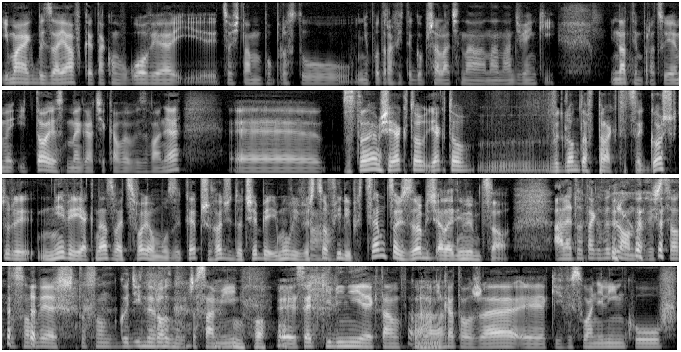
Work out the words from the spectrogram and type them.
i ma jakby zajawkę taką w głowie i coś tam po prostu nie potrafi tego przelać na, na, na dźwięki. I nad tym pracujemy i to jest mega ciekawe wyzwanie. E, Zastanawiam się, jak to, jak to y, wygląda w praktyce. Gość, który nie wie, jak nazwać swoją muzykę, przychodzi do ciebie i mówi, wiesz co, Aha. Filip, chcę coś zrobić, ale nie wiem co. Ale to tak wygląda, wiesz co, to są, wiesz, to są godziny rozmów czasami, No. e, setki linijek tam w Aha. komunikatorze, e, jakieś wysyłanie linków,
